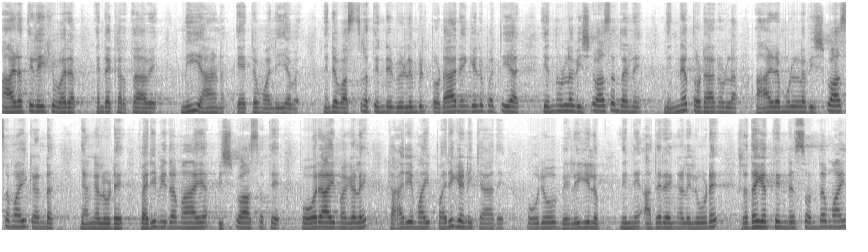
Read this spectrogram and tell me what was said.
ആഴത്തിലേക്ക് വരാം. എന്റെ കർത്താവെ നീയാണ് ഏറ്റവും വലിയവൻ. നിന്റെ വസ്ത്രത്തിന്റെ വിളിമ്പിൽ തൊടാനെങ്കിലും പറ്റിയാൽ എന്നുള്ള വിശ്വാസം തന്നെ നിന്നെ തൊടാനുള്ള ആഴമുള്ള വിശ്വാസമായി കണ്ട് ഞങ്ങളുടെ പരിമിതമായ വിശ്വാസത്തെ പോരായ്മകളെ കാര്യമായി പരിഗണിക്കാതെ ഓരോ ബലിയിലും നിന്നെ അതരങ്ങളിലൂടെ ഹൃദയത്തിന്റെ സ്വന്തമായി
